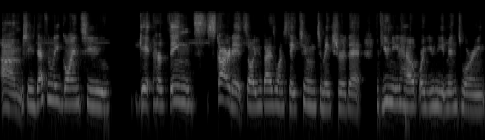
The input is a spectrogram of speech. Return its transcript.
Um, she's definitely going to get her things started. So you guys want to stay tuned to make sure that if you need help or you need mentoring,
